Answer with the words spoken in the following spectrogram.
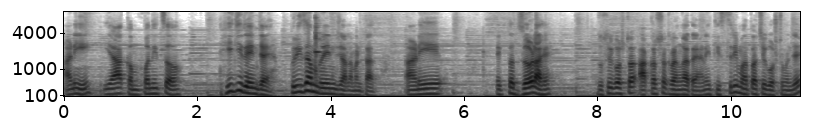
आणि या कंपनीचं ही जी रेंज आहे प्रिझम रेंज ज्याला म्हणतात आणि एक तर जड आहे. दुसरी गोष्ट आकर्षक रंगात आहे. आणि तिसरी महत्त्वाची गोष्ट म्हणजे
